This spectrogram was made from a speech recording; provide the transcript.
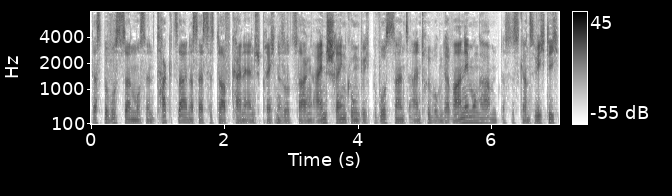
das Bewusstsein muss intakt sein. Das heißt, es darf keine entsprechende sozusagen Einschränkung durch Bewusstseinseintrübung der Wahrnehmung haben. Das ist ganz wichtig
